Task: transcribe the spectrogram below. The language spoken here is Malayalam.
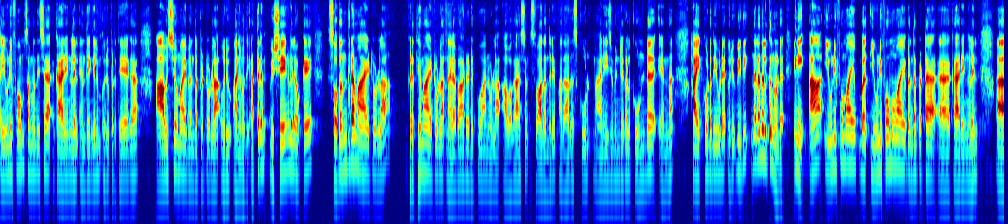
യൂണിഫോം സംബന്ധിച്ച കാര്യങ്ങളിൽ എന്തെങ്കിലും ഒരു പ്രത്യേക ആവശ്യവുമായി ബന്ധപ്പെട്ടുള്ള ഒരു അനുമതി. അത്തരം വിഷയങ്ങളിലൊക്കെ സ്വതന്ത്രമായിട്ടുള്ള കൃത്യമായിട്ടുള്ള നിലപാടെടുക്കുവാനുള്ള അവകാശം സ്വാതന്ത്ര്യം അതാത് സ്കൂൾ മാനേജ്മെന്റുകൾക്ക് ഉണ്ട് എന്ന ഹൈക്കോടതിയുടെ ഒരു വിധി നിലനിൽക്കുന്നുണ്ട്. ഇനി ആ യൂണിഫോമായി യൂണിഫോമുമായി ബന്ധപ്പെട്ട കാര്യങ്ങളിൽ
